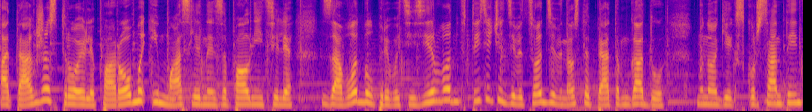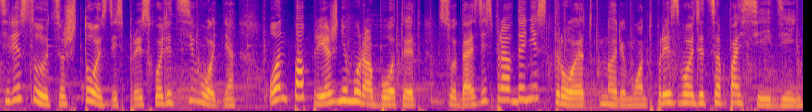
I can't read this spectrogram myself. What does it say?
а также строили паромы и масляные заполнители. Завод был приватизирован приватизирован в 1995 году. Многие экскурсанты интересуются, что здесь происходит сегодня. Он по-прежнему работает. Суда здесь, правда, не строят, но ремонт производится по сей день.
